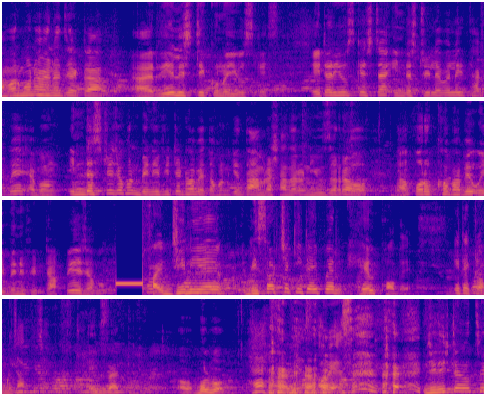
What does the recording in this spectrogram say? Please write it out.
আমার মনে হয় না যে একটা রিয়েলিস্টিক কোনো ইউজ কেস এটার ইউজ কেসটা ইন্ডাস্ট্রি লেভেলেই থাকবে এবং ইন্ডাস্ট্রি যখন বেনিফিটেড হবে, তখন কিন্তু আমরা সাধারণ ইউজাররাও পরোক্ষভাবে ওই বেনিফিটটা পেয়ে যাব। ফাইভ জি নিয়ে রিসার্চে কি টাইপের হেল্প হবে? এটা একটু আমরা জানতে চাই। এক্স্যাক্টলি ও বলব? হ্যাঁ জিনিসটা হচ্ছে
